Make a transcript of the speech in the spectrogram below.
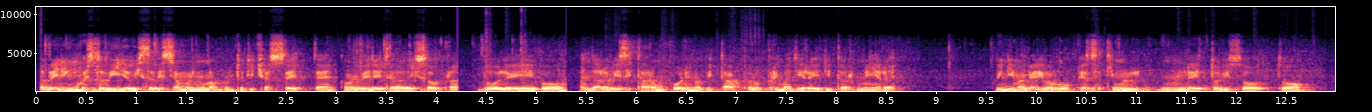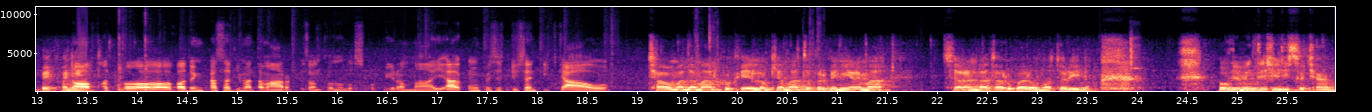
Va bene, in questo video, visto che siamo in 1.17, come vedete da lì sopra, volevo andare a visitare un po' le novità, però prima direi di dormire. Quindi magari avevo piazzati un, un letto lì sotto. Beh, No, vado, vado in casa di Madamarco, tanto non lo scoprirà mai. Ah, comunque se ci senti ciao. Ciao Madamarco che l'ho chiamato per venire, ma sarà andato a rubare un motorino. Ovviamente ci dissociamo.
